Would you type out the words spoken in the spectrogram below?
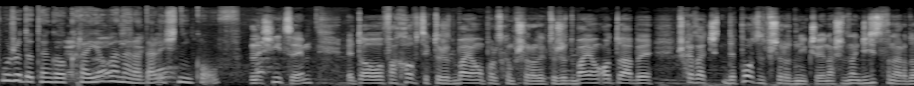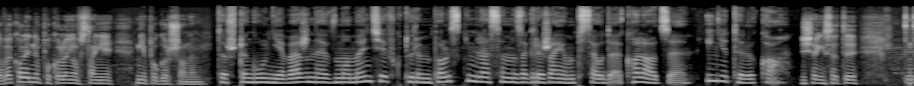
Służy do tego Krajowa Narada Leśników. Leśnicy to fachowcy, którzy dbają o polską przyrodę, którzy dbają o to, aby przekazać depozyt przyrodniczy, nasze dziedzictwo narodowe kolejnym pokoleniom w stanie niepogorszonym. To szczególnie ważne w momencie, w którym polskim lasom zagrażają pseudoekolodzy. I nie tylko. Dzisiaj niestety e,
